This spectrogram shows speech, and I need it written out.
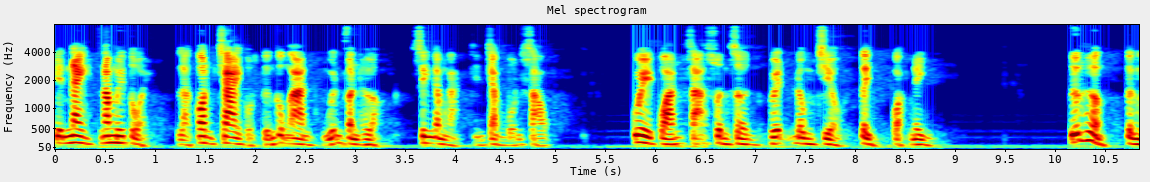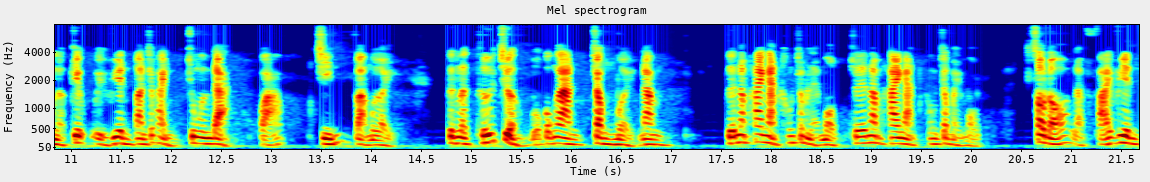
hiện nay 50 tuổi, là con trai của tướng Công an Nguyễn Văn Hưởng, sinh năm 1946 quê quán xã Xuân Sơn, huyện Đông Triều, tỉnh Quảng Ninh. Tướng Hưởng từng là cựu ủy viên Ban chấp hành Trung ương Đảng khóa 9 và 10, từng là Thứ trưởng Bộ Công an trong 10 năm, từ năm 2001 cho đến năm 2011, sau đó là phái viên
